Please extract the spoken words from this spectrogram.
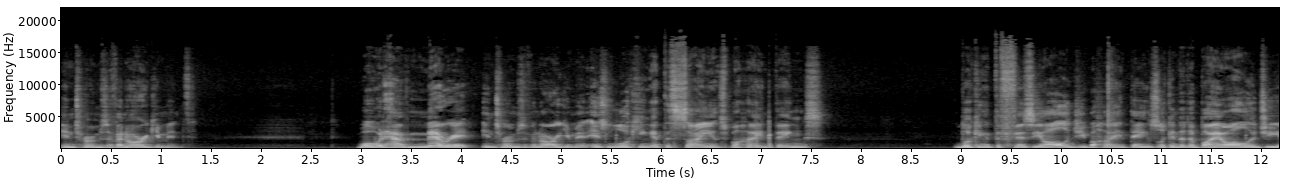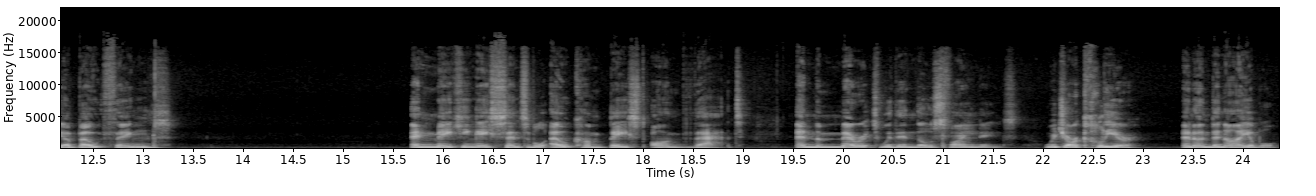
in terms of an argument. What would have merit in terms of an argument is looking at the science behind things, looking at the physiology behind things, looking at the biology about things, and making a sensible outcome based on that and the merits within those findings, which are clear and undeniable.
